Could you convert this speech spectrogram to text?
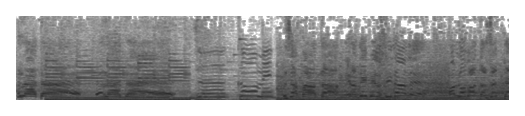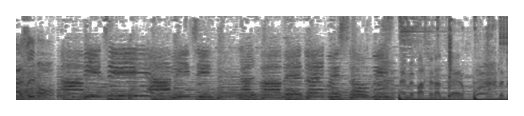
rete, rete, Zapata, incredibile Zidane, al 97esimo, ABC ABC l'alfabeto è questo qui M parte da zero, le tue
